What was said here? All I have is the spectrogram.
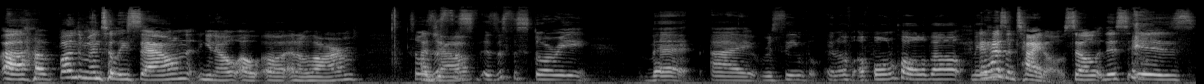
uh, fundamentally sound. You know, oh, uh, an alarm. So A is this, job. the, is this the story that I received you know, a phone call about? Maybe? It has a title. So this is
